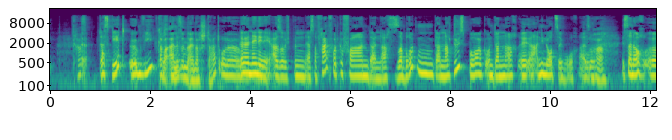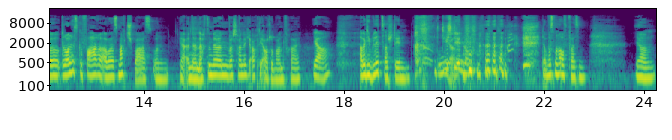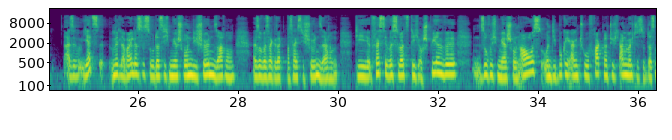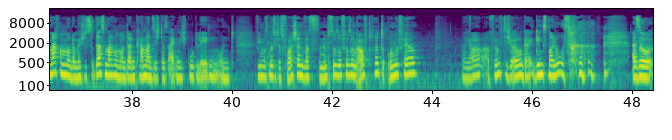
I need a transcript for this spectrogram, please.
Krass. Das geht irgendwie. Aber alles in einer Stadt oder? Äh, nee, nee, nee. Also ich bin erst nach Frankfurt gefahren, dann nach Saarbrücken, dann nach Duisburg und dann nach äh, an die Nordsee hoch. Also Oha. ist dann auch äh, tolles Gefahre, aber es macht Spaß und ja, in der Nacht sind dann wahrscheinlich auch die Autobahnen frei. ja. Aber die Blitzer stehen. die ja. stehen noch. da muss man aufpassen. Ja. Also jetzt mittlerweile ist es so, dass ich mir schon die schönen Sachen, also besser gesagt, was heißt die schönen Sachen? Die Festival-Slots, die ich auch spielen will, suche ich mir schon aus und die Booking-Agentur fragt natürlich an, möchtest du das machen oder möchtest du das machen und dann kann man sich das eigentlich gut legen und Wie muss man sich das vorstellen? Was nimmst du so für so einen Auftritt ungefähr? naja, ab 50 Euro ging's mal los. also,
